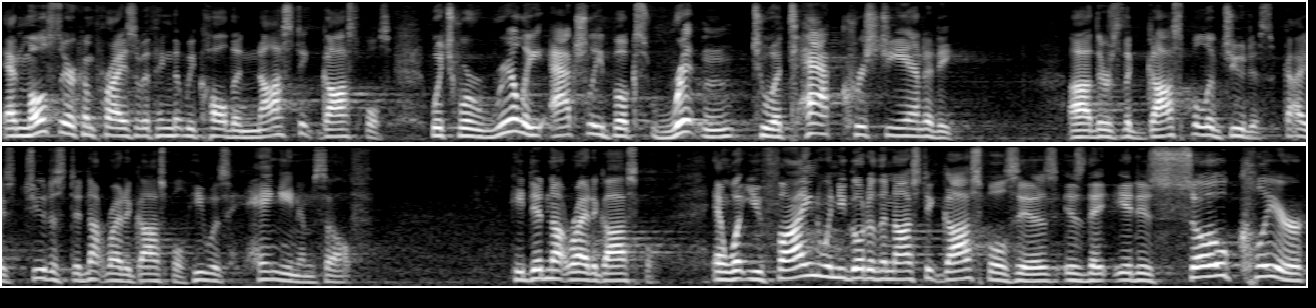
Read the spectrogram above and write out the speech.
and mostly are comprised of a thing that we call the Gnostic Gospels, which were really actually books written to attack Christianity. Uh, there's the Gospel of Judas. Guys, Judas did not write a gospel, he was hanging himself. He did not write a gospel. And what you find when you go to the Gnostic Gospels is, is that it is so clear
